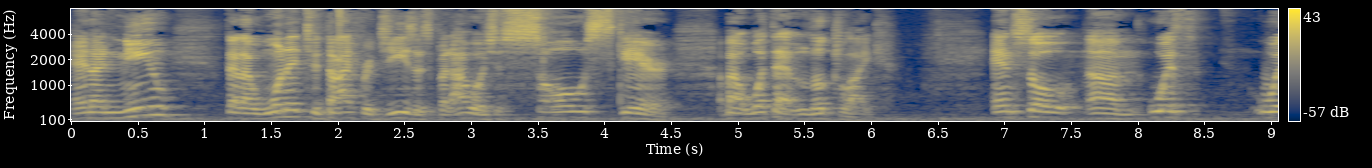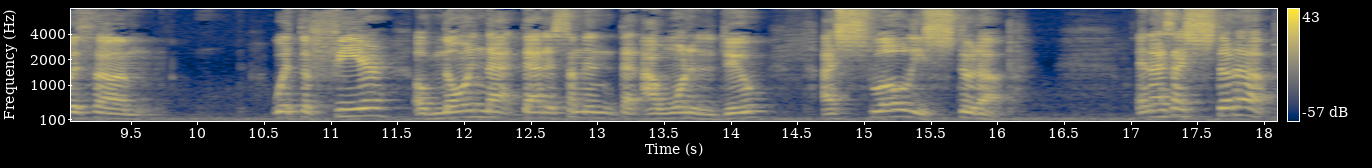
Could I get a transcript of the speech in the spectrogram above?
And I knew that I wanted to die for Jesus, but I was just so scared about what that looked like. And so, um, with with um, with the fear of knowing that that is something that I wanted to do, I slowly stood up. And as I stood up,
